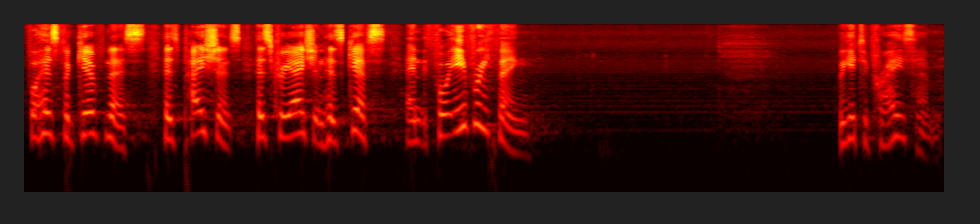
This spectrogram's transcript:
for His forgiveness, His patience, His creation, His gifts, and for everything. We get to praise Him.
